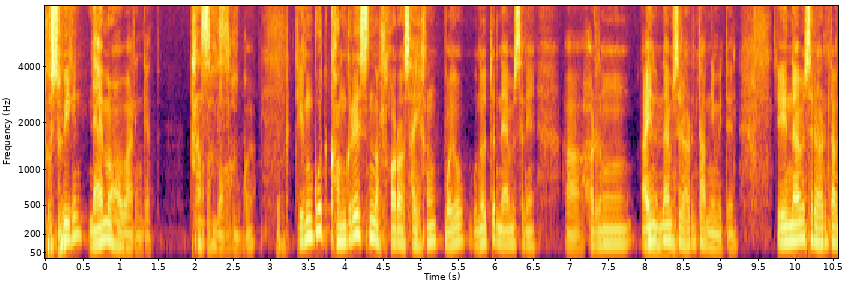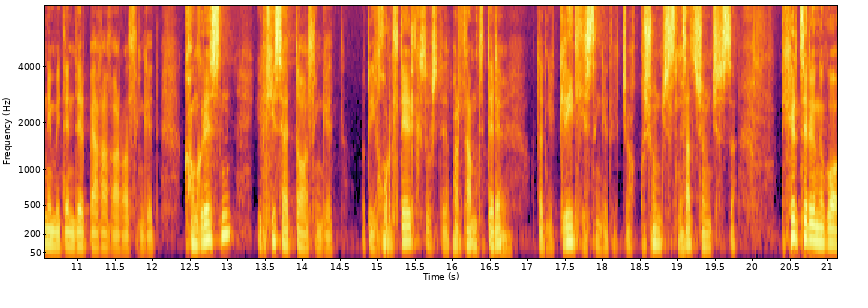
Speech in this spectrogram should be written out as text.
төсвийг нь 8%-аар ингээд тансан байгаа байхгүй. Тэгэнгүүт конгресс нь болохоор саяхан буюу өнөөдөр 8 сарын 20 8 сарын 25-ны мэдэн. Тэгээ 8 сарын 25-ны мэдэн дээр байгаагаар бол ингээд конгресс нь ерхий сайдаа бол ингээд одоо их хурл дээр л гэсэн үг шүү дээ парламент дээр. Одоо ингээ грил хийсэн гэдэг ч аахгүй шүүмжилсэн зад шүүмжилсэн. Тэгэхээр зэрэг нөгөө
